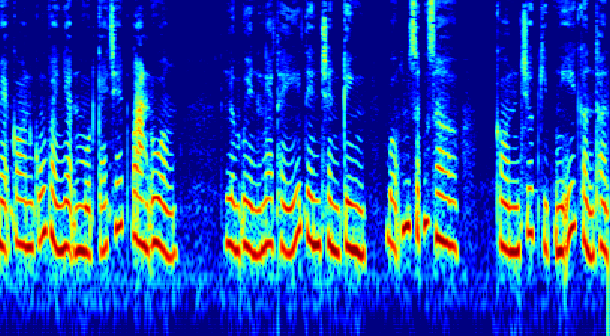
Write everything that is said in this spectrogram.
Mẹ con cũng phải nhận một cái chết oan uổng. Lâm Uyển nghe thấy tên Trần Kình bỗng sững sờ, còn chưa kịp nghĩ cẩn thận,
